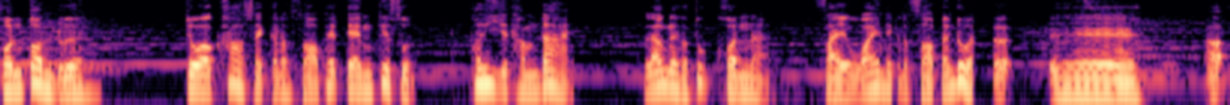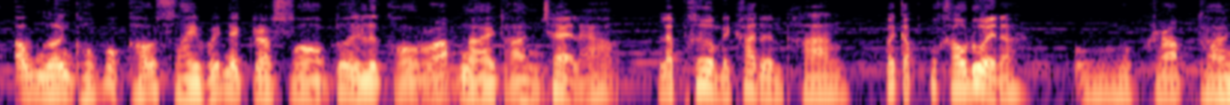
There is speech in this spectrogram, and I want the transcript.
คนต้นเรือนจงเอาข้าวใส่กระสอบให้เต็มที่สุด เท่าที่จะทำได้ แล้วเงินของทุกคนน่ะ ใส่ไว้ในกระสอบนั้นด้วย เออเออเอาเอาเงินของพวกเขาใส่ไว้ในกระสอบด้วยหรือขอรับนายท่าน ใช่แล้ว และเพิ่มในค่าเดินทางไว้กับพวกเขาด้วยนะ โอ้ครับท่าน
